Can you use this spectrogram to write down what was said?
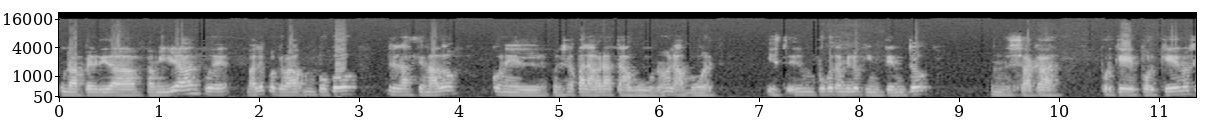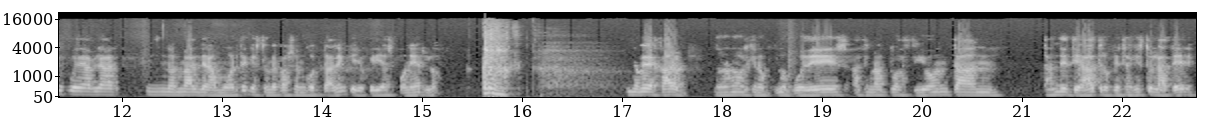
una pérdida familiar, puede, ¿vale? Porque va un poco relacionado con, el, con esa palabra tabú, ¿no? La muerte. Y este es un poco también lo que intento mm, sacar. Porque, ¿por qué no se puede hablar normal de la muerte? Que esto me pasó en Got Talent, que yo quería exponerlo. No me dejaron. No, no, no, es que no, no puedes hacer una actuación tan, tan de teatro, piensa que esto es la tele.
